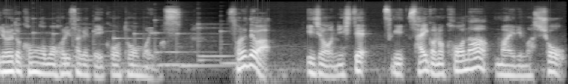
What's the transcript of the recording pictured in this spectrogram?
いろいろと今後も掘り下げていこうと思います。それでは以上にして次最後のコーナー参りましょう。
